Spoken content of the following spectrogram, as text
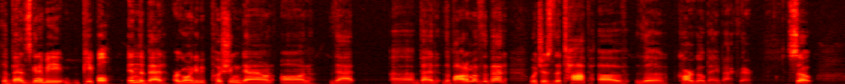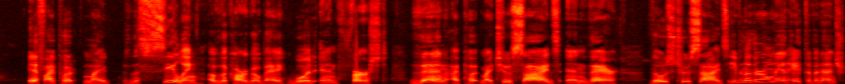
the bed's going to be, people in the bed are going to be pushing down on that uh, bed, the bottom of the bed, which is the top of the cargo bay back there. So if I put my the ceiling of the cargo bay wood in first, then I put my two sides in there, those two sides, even though they're only an eighth of an inch,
